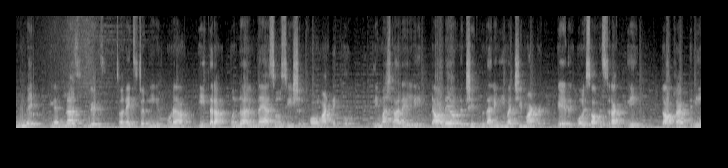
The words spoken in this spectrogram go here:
ಮುಂದೆ ಎಲ್ಲ ಸ್ಟೂಡೆಂಟ್ಸ್ ಸೊ ನೆಕ್ಸ್ಟ್ ನೀವು ಕೂಡ ಈ ಥರ ಒಂದು ಅಲ್ಮನೈ ಅಸೋಸಿಯೇಷನ್ ಫಾರ್ಮ್ ಮಾಡಬೇಕು. ನಿಮ್ಮ ಶಾಲೆಯಲ್ಲಿ ಯಾವುದೇ ಒಂದು ಕ್ಷೇತ್ರದಲ್ಲಿ ನೀವು ಅಚೀವ್ ಮಾಡಬೇಕು. ಹೇಳ್ರಿ ಪೊಲೀಸ್ ಆಫೀಸರ್ ಆಗ್ತೀನಿ ಡಾಕ್ಟರ್ ಆಗ್ತೀನಿ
